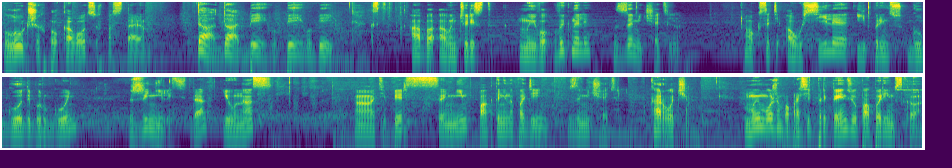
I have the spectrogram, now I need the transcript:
Лучших полководцев поставим. Да, да, бей его, бей его, бей. Аба авантюрист, мы его выгнали. Замечательно. О, кстати, Аусилия и принц Гуго де Бургонь женились, да? И у нас а, теперь с ним пакт о ненападении. Замечательно. Короче, мы можем попросить претензию Папы Римского.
